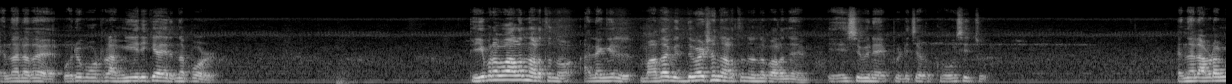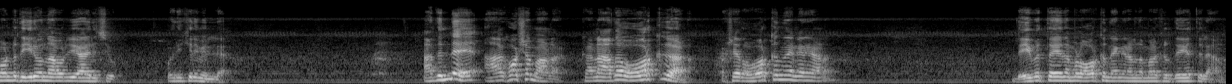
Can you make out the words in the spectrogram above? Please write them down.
എന്നാലത് ഒരു കൂട്ടർ അംഗീകരിക്കാതിരുന്നപ്പോൾ തീവ്രവാദം നടത്തുന്നു അല്ലെങ്കിൽ മതവിദ്വേഷം നടത്തുന്നു എന്ന് പറഞ്ഞ് യേശുവിനെ പിടിച്ചവർ ക്രൂശിച്ചു. എന്നാൽ അവിടം കൊണ്ട് തീരുമെന്ന് അവർ വിചാരിച്ചു. ഒരിക്കലുമില്ല. അതിന്റെ ആഘോഷമാണ്. കാരണം അത് ഓർക്കുകയാണ്. പക്ഷേ അത് ഓർക്കുന്നത് എങ്ങനെയാണ്? ദൈവത്തെ നമ്മൾ ഓർക്കുന്നത് എങ്ങനെയാണ്? നമ്മുടെ ഹൃദയത്തിലാണ്.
